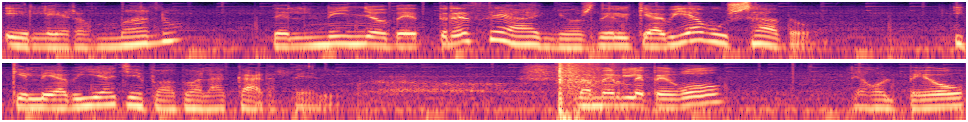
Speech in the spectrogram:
el hermano del niño de 13 años del que había abusado y que le había llevado a la cárcel. Dahmer le pegó, le golpeó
